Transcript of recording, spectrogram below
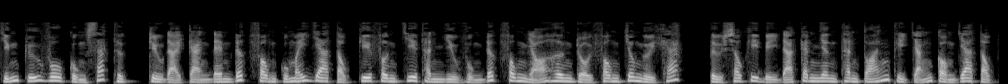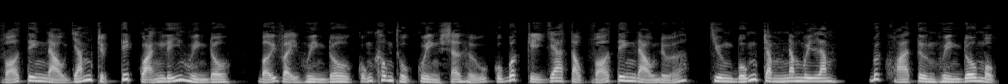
chứng cứ vô cùng xác thực, triều đại càng đem đất phong của mấy gia tộc kia phân chia thành nhiều vùng đất phong nhỏ hơn rồi phong cho người khác, từ sau khi bị đã canh nhân thanh toán thì chẳng còn gia tộc võ tiên nào dám trực tiếp quản lý huyền đô, bởi vậy huyền đô cũng không thuộc quyền sở hữu của bất kỳ gia tộc võ tiên nào nữa, chương 455. Bức họa tường huyền đô một,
